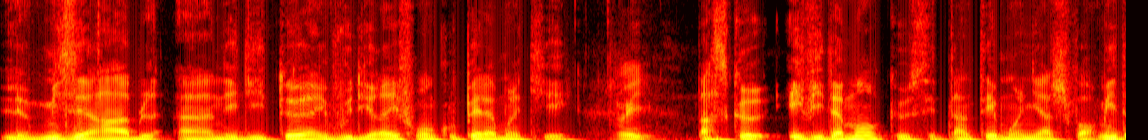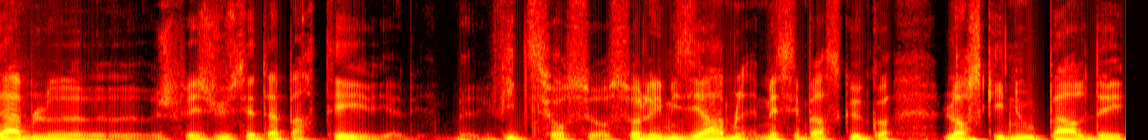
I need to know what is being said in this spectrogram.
Le Misérable à un éditeur, il vous dirait il faut en couper la moitié. Oui. Parce que évidemment que c'est un témoignage formidable. euh, Je fais juste cet aparté vite sur, sur, sur les Misérables, mais c'est parce que lorsqu'il nous parle des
